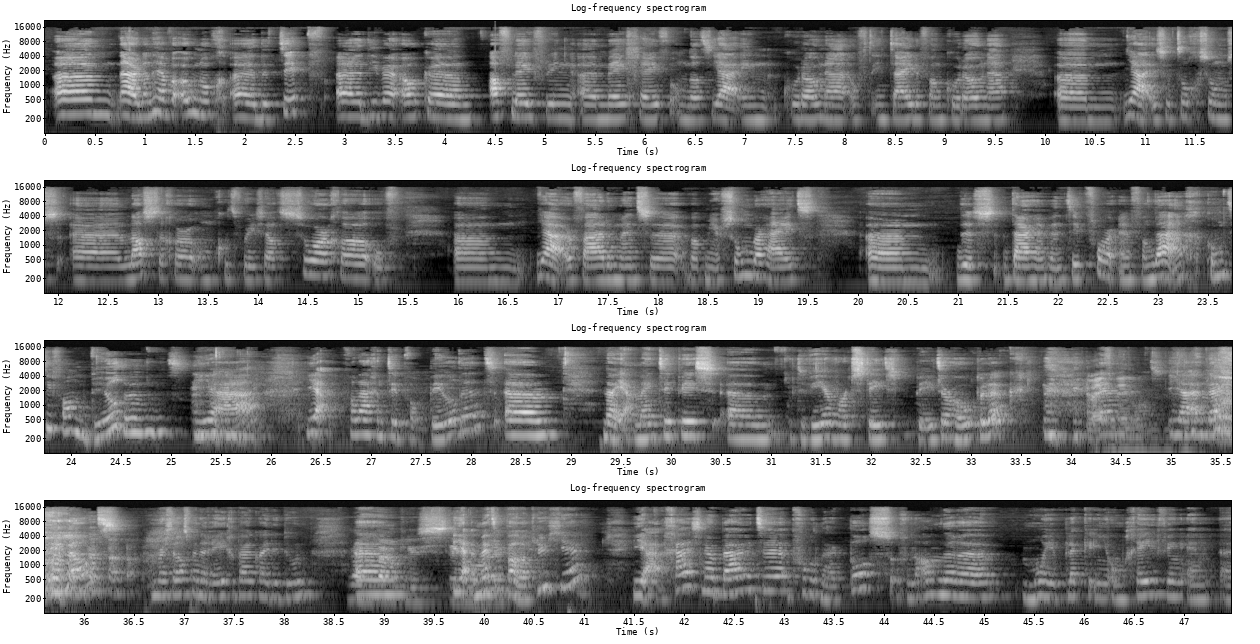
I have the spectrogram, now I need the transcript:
Ehm, nou, dan hebben we ook nog eh, de tip eh, die we elke aflevering eh, meegeven. Omdat ja, in corona of in tijden van corona ehm, ja, is het toch soms lastiger om goed voor jezelf te zorgen. Of ehm, ja, ervaren mensen wat meer somberheid. Ehm, dus daar hebben we een tip voor. En vandaag komt die van Beeldend. Ja, ja, vandaag een tip van beeldend. Ehm, nou ja, mijn tip is, ehm, het weer wordt steeds beter hopelijk. Blijf in Nederland. Ja, het blijft Nederland, maar zelfs met een regenbui kan je dit doen. We hebben Ehm, paraplu's. Ja, met een parapluutje. Ja, ga eens naar buiten, bijvoorbeeld naar het bos of een andere mooie plekken in je omgeving. En eh,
